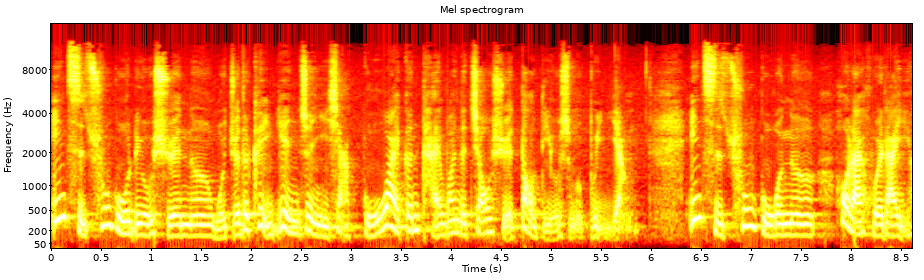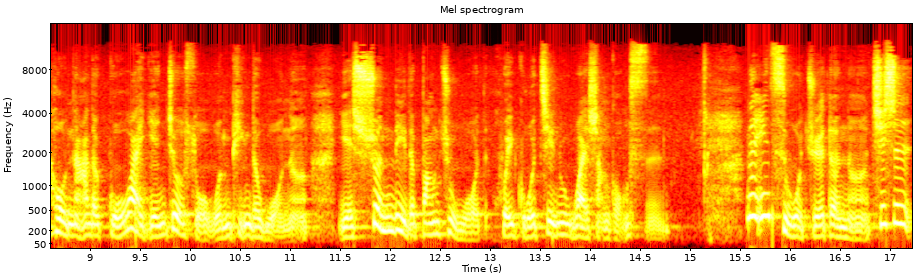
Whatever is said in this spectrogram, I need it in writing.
因此出国留学呢，我觉得可以验证一下国外跟台湾的教学到底有什么不一样。因此出国呢，后来回来以后拿了国外研究所文凭的我呢，也顺利的帮助我回国进入外商公司。那因此，我觉得呢，其实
